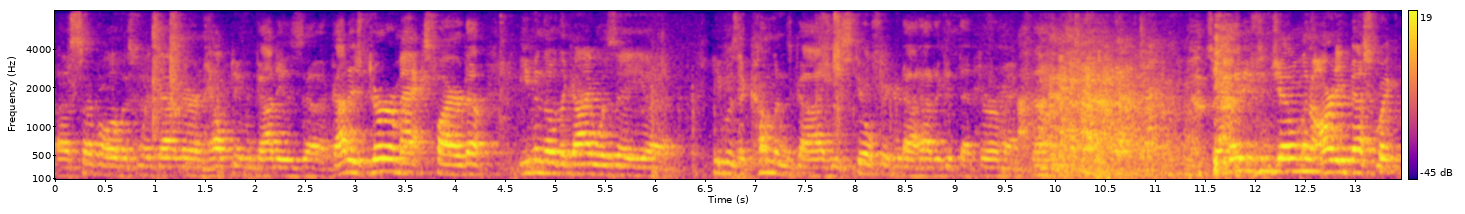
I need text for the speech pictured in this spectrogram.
uh, several of us went down there and helped him and got his, uh, got his Duramax fired up. Even though the guy was a, uh, he was a Cummins guy, he still figured out how to get that Duramax. So ladies and gentlemen, Arnie Beswick.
